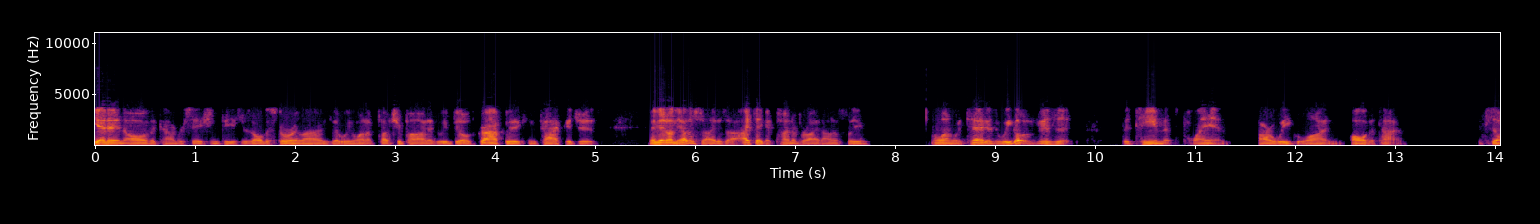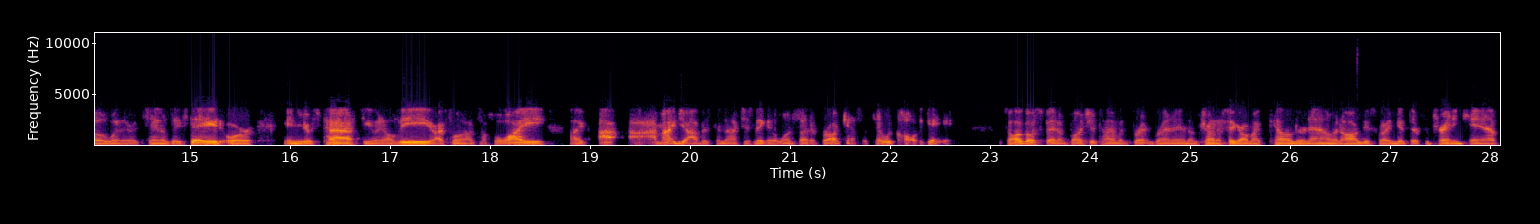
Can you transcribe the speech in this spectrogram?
get in all the conversation pieces, all the storylines that we want to touch upon as we build graphics and packages. And then on the other side is I take a ton of pride, honestly, along with Ted, is we go visit the team that's playing our week one all the time. So whether it's San Jose State or in years past UNLV, or I've flown out to Hawaii, like I, I, my job is to not just make it a one-sided broadcast. I would call the game. So I'll go spend a bunch of time with Brent Brennan. I'm trying to figure out my calendar now in August when I can get there for training camp,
